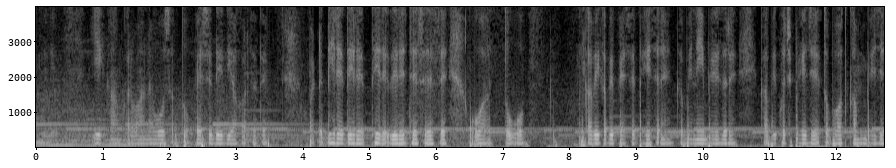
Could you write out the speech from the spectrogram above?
के लिए ये काम करवाना है, वो सब तो पैसे दे दिया करते थे। बट धीरे धीरे धीरे धीरे जैसे जैसे हुआ तो वो कभी कभी पैसे भेज रहे हैं, कभी नहीं भेज रहे, कभी कुछ भेजे तो बहुत कम भेजे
